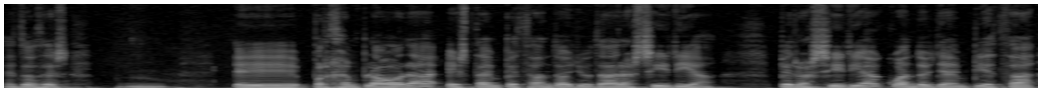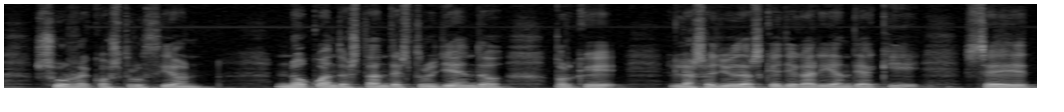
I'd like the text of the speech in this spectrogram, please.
Entonces, mm, eh, por ejemplo, ahora está empezando a ayudar a Siria, pero a Siria cuando ya empieza su reconstrucción, no cuando están destruyendo, porque las ayudas que llegarían de aquí se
